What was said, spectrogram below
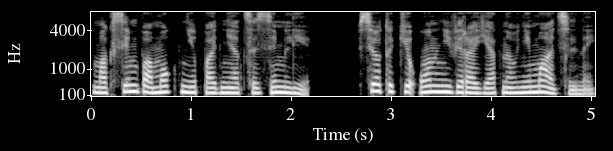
Максим помог мне подняться с земли. Все-таки он невероятно внимательный.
